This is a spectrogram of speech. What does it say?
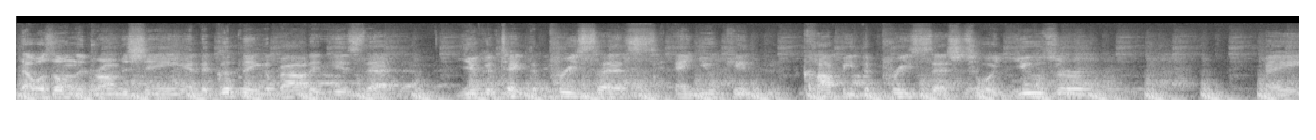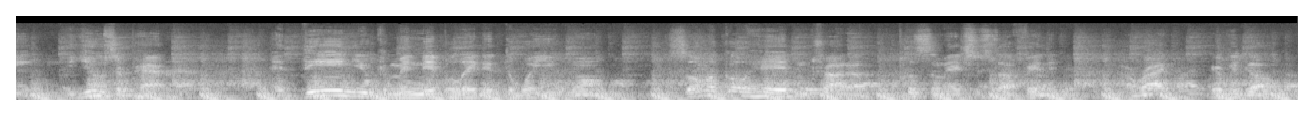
that was on the drum machine, and the good thing about it is that you can take the presets and you can copy the presets to a user, a, user pattern, and then you can manipulate it the way you want. So I'm gonna go ahead and try to put some extra stuff in it. All right, here we go.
